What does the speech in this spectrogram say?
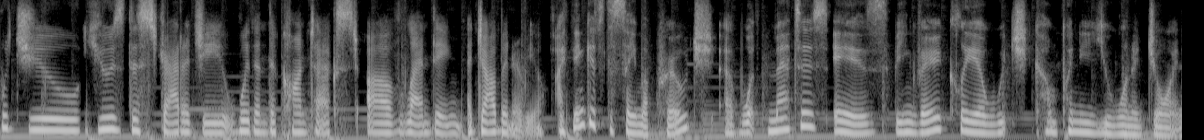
would you use this strategy within the context of landing a job interview? I think it's the same approach. Uh, what matters is being very clear which company you want to join,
